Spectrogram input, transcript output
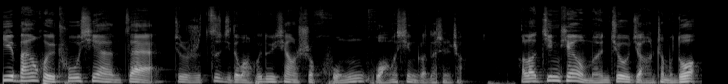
一般会出现在就是自己的挽回对象是红黄性格的身上。好了，今天我们就讲这么多。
